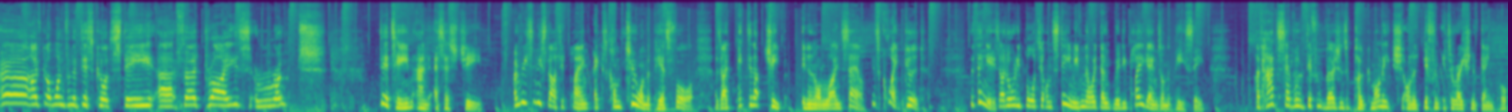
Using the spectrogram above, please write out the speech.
Uh, I've got one from the Discord, Steve. Uh, third prize wrote Dear team and SSG. I recently started playing XCOM 2 on the PS4 as I picked it up cheap in an online sale. It's quite good. The thing is, I'd already bought it on Steam, even though I don't really play games on the PC. I've had several different versions of Pokemon, each on a different iteration of Game, Po-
